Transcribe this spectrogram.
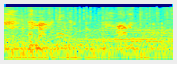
Damn it!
